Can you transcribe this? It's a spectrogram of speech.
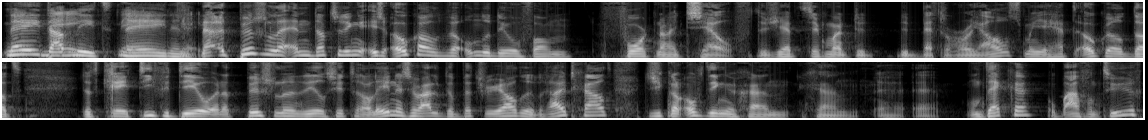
Nee, dat Nee, niet. nee, Nee, nee, nee. nee. Nou, het puzzelen en dat soort dingen is ook altijd wel onderdeel van Fortnite zelf. Dus je hebt zeg maar de, de Battle Royales, maar je hebt ook wel dat, dat creatieve deel en dat puzzelende deel zit er al in. En ze hebben eigenlijk dat Battle Royale eruit gehaald. Dus je kan of dingen gaan, gaan eh, eh, ontdekken op avontuur.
